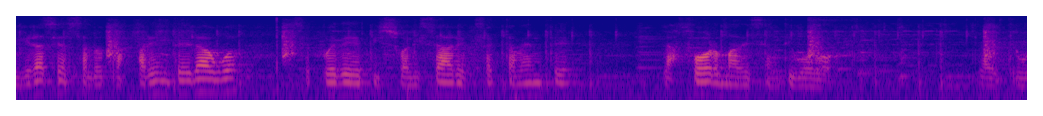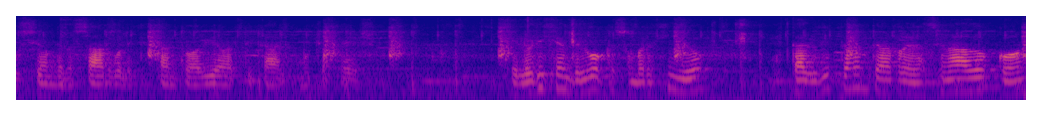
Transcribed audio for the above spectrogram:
y gracias a lo transparente del agua se puede visualizar exactamente la forma de ese antiguo bosque, la distribución de los árboles que están todavía verticales, muchos de ellos. El origen del bosque sumergido está directamente relacionado con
